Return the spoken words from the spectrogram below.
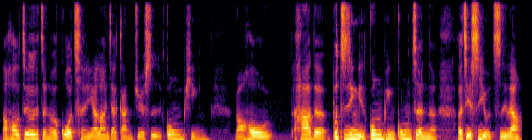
然后这个整个过程要让人家感觉是公平，然后它的不仅仅公平公正呢，而且是有质量，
